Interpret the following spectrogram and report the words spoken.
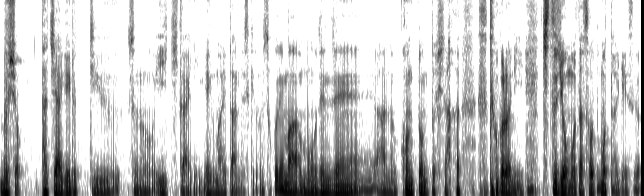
部署立ち上げるっていうそのいい機会に恵まれたんですけどそこでまあもう全然あの混沌とした ところに秩序を持たそうと思ったわけですよ。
